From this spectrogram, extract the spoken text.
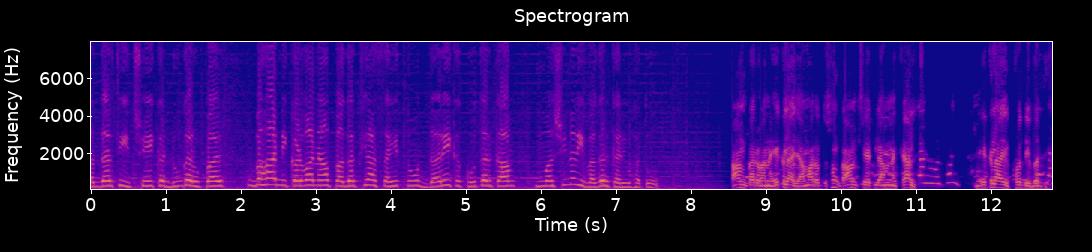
અંદરથી છેક ડુંગર ઉપર બહાર નીકળવાના પગથિયા સહિતનું દરેક કોતરકામ મશીનરી વગર કર્યું હતું. કામ કરવાના, એકલા જ. અમારો તો શું કામ છે એટલે અમને ખ્યાલ છે. એકલા ખોદી બધી.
